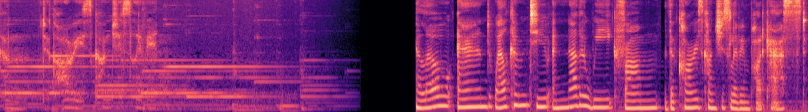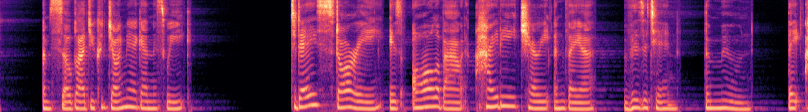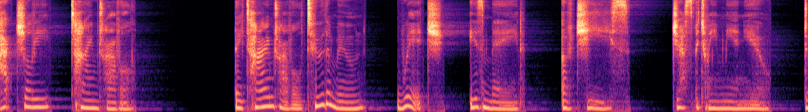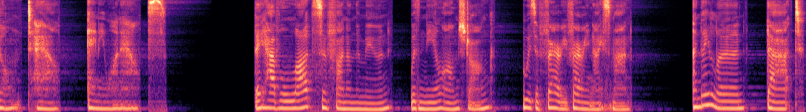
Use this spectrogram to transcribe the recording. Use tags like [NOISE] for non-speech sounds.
Welcome to Kari's Conscious Living. Hello, and welcome to another week from the Kari's Conscious Living podcast. I'm so glad you could join me again this week. Today's story is all about Heidi, Cherry, and Vaya visiting the moon. They actually time travel. They time travel to the moon, which is made of cheese. Just between me and you, don't tell anyone else. They have lots of fun on the moon with Neil Armstrong, who is a very, very nice man. And they learn that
